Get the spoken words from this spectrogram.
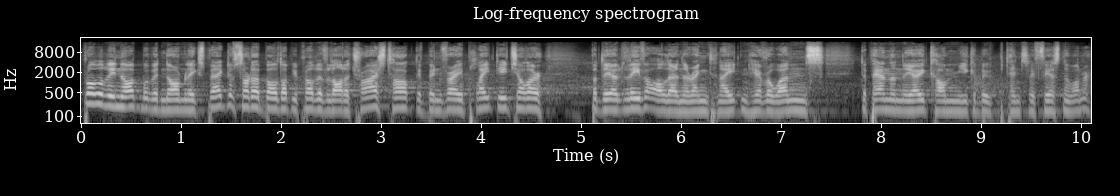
probably not what we'd normally expect of sort of build up. You probably have a lot of trash talk. They've been very polite to each other, but they'll leave it all there in the ring tonight. And whoever wins, depending on the outcome, you could be potentially facing the winner.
